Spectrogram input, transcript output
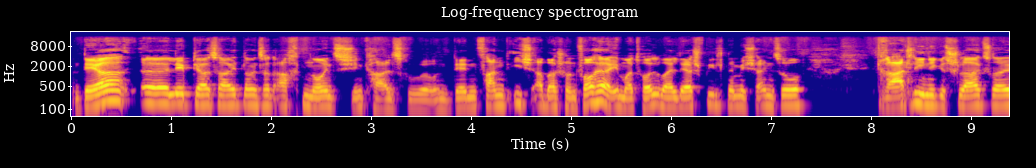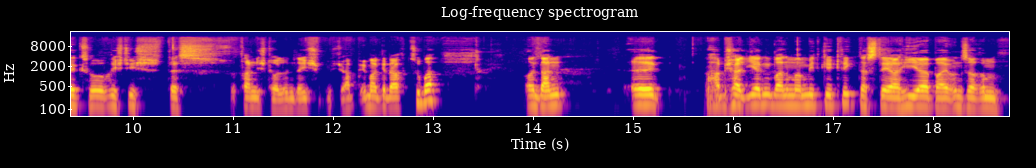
Der äh, lebt ja seit 1998 in Karlsruhe. Und den fand ich aber schon vorher immer toll, weil der spielt nämlich ein so geradliniges Schlagzeug, so richtig, das fand ich toll. Und ich, ich habe immer gedacht, super. Und dann äh, habe ich halt irgendwann mal mitgekriegt, dass der hier bei unserem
